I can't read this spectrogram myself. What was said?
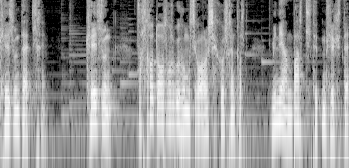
Кельвинтэй адилхан юм. Кельвин залхуу дуулуургүй хүмүүсийг ураг шахиулахын тулд миний амбаартал тэдэнд хэрэгтэй.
